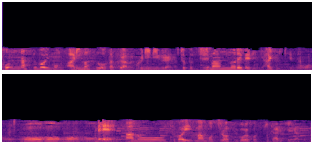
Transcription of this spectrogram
こんなすごいもんありますお宅らの国にぐらいの、ちょっと自慢のレベルに入ってきてると思うんですよで、あのーすごい、まあもちろんすごいホスピタリティだとか、す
